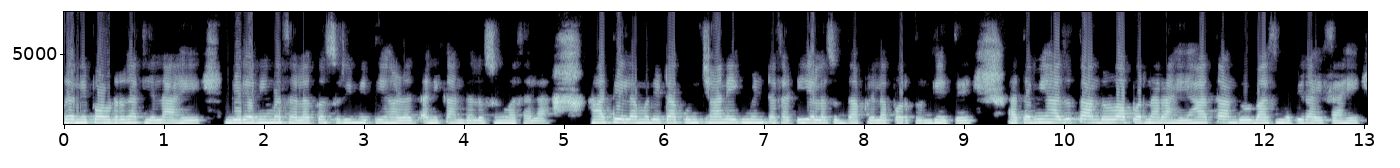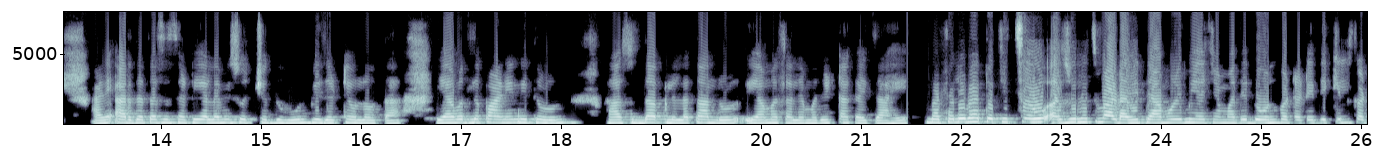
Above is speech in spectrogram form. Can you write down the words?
धने पावडर घातलेला आहे बिर्याणी मसाला कसुरी मेथी हळद आणि कांदा लसूण मसाला. हा तेलामध्ये टाकून छान एक मिनिटासाठी याला सुद्धा आपल्याला परतून घ्यायचे. आता मी हा जो तांदूळ वापरणार आहे हा तांदूळ बासमती राईस आहे आणि अर्ध्या तासासाठी याला मी स्वच्छ धुवून भिजत ठेवला होता. यामधलं पाणी निथळून हा सुद्धा आपल्याला तांदूळ या मसाल्यामध्ये टाकायचा आहे. मसाले भाताची चव अजूनच वाढावी. त्यामुळे मी याच्यामध्ये दोन बटाटे देखील कट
